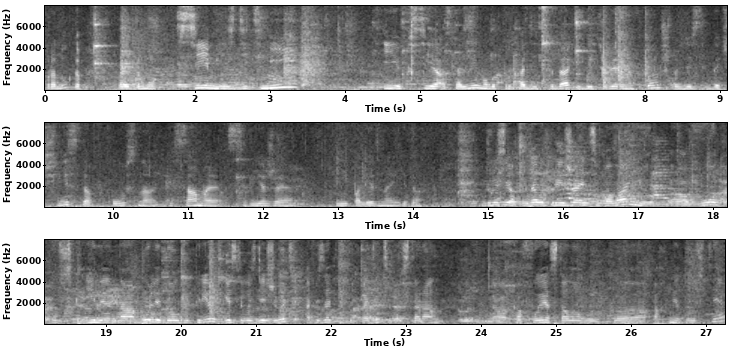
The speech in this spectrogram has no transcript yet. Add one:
продуктов, поэтому семьи с детьми и все остальные могут приходить сюда и быть уверены в том, что здесь всегда чисто, вкусно и самая свежая и полезная еда. Друзья, когда вы приезжаете в Аланию э, в отпуск или на более долгий период, если вы здесь живете, обязательно приходите в ресторан, э, кафе, столовую к Ахмету Усте,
